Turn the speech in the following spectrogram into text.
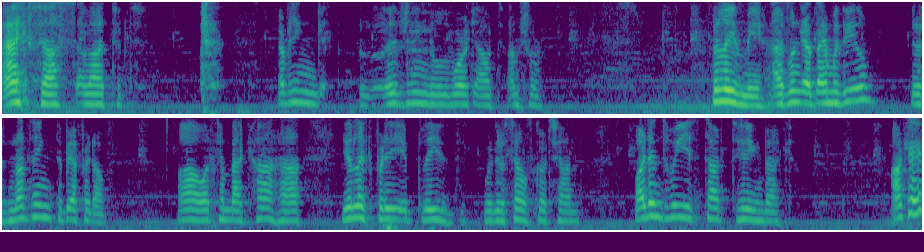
anxious about it. everything, everything will work out. I'm sure. Believe me, as long as I'm with you, there's nothing to be afraid of. Oh, welcome back, haha. You look pretty pleased with yourself, Kochan. Why don't we start heading back? Okay.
